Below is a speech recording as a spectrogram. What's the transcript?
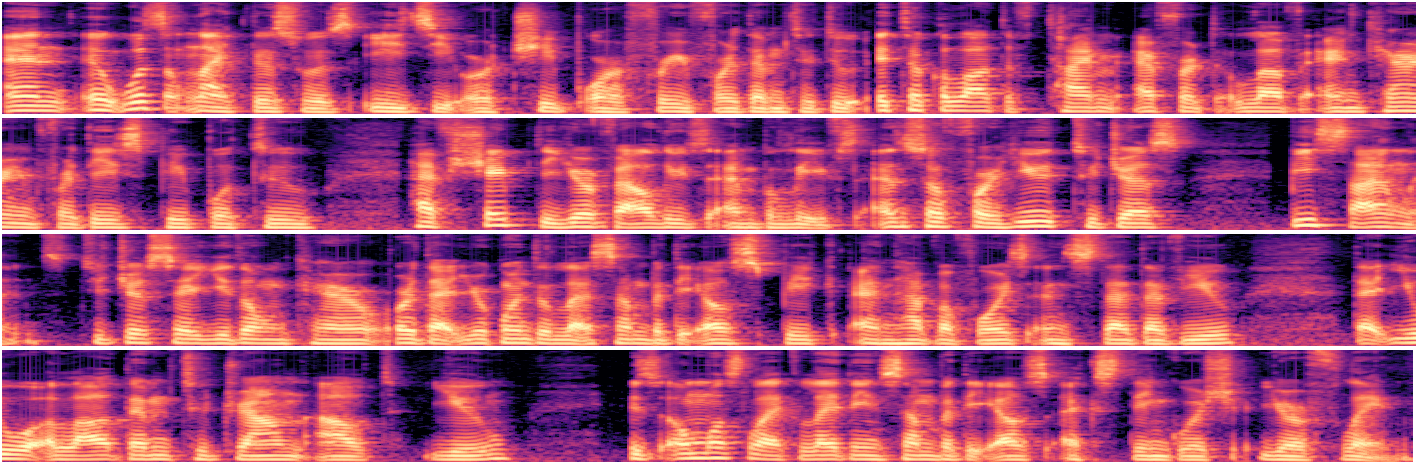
And it wasn't like this was easy or cheap or free for them to do. It took a lot of time, effort, love, and caring for these people to have shaped your values and beliefs. And so for you to just be silent, to just say you don't care or that you're going to let somebody else speak and have a voice instead of you, that you will allow them to drown out you, is almost like letting somebody else extinguish your flame.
